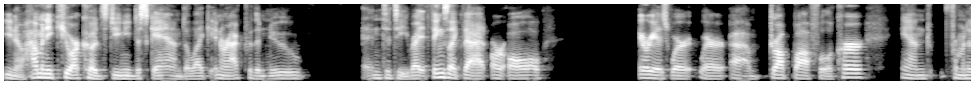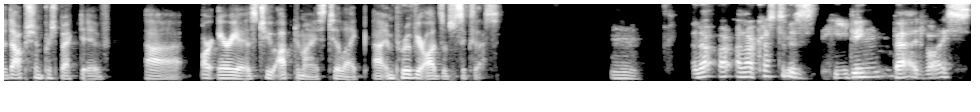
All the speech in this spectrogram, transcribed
you know how many qr codes do you need to scan to like interact with a new entity right? Things like that are all areas where where um, drop off will occur. And from an adoption perspective uh, are areas to optimize to like uh, improve your odds of success. Mm. and are, and our customers heeding that advice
